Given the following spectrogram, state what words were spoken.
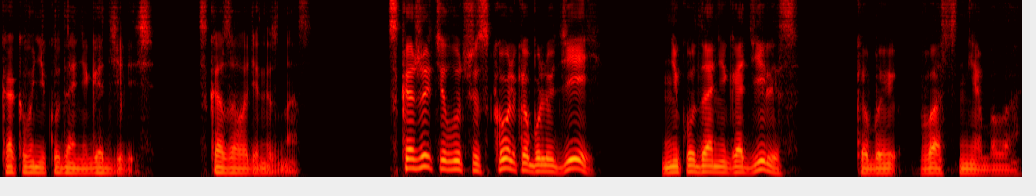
как вы никуда не годились, сказал один из нас. Скажите лучше, сколько бы людей никуда не годились, кабы вас не было.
